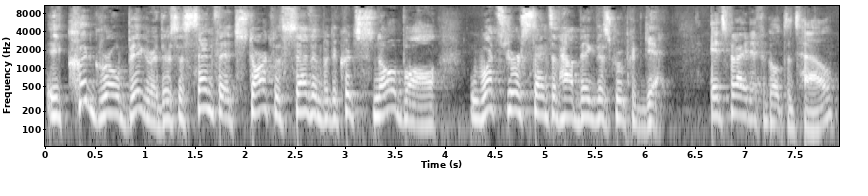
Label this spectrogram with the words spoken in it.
it could grow bigger. There's a sense that it starts with seven, but it could snowball. What's your sense of how big this group could get? It's very difficult to tell.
